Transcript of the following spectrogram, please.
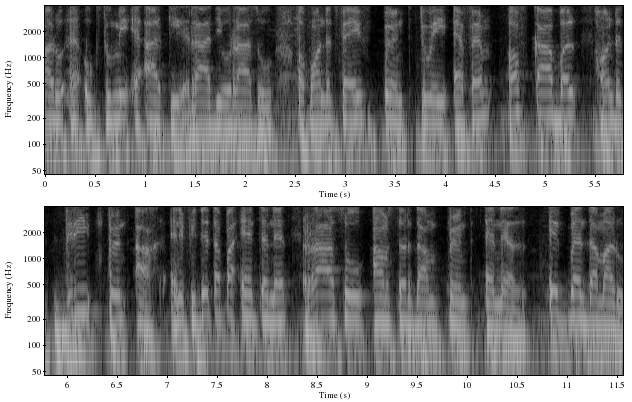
en ook to me Arki Radio Razo op 105.2 FM of kabel 103.8. En if je dit op internet, razoamsterdam.nl. Ik ben Damaru.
